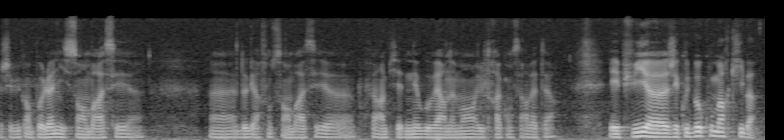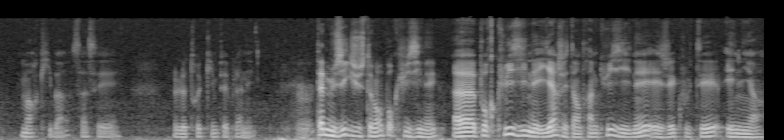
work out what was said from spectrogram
J'ai vu qu'en Pologne ils se sont embrassés. Euh, euh, deux garçons se sont embrassés pour faire un pied de nez au gouvernement ultra conservateur. Et puis j'écoute beaucoup Morkiba. Morkiba, ça c'est le truc qui me fait planer. Ta musique justement pour cuisiner euh, Pour cuisiner, hier j'étais en train de cuisiner et j'écoutais Enya.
